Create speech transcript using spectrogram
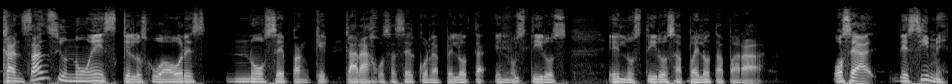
cansancio no es que los jugadores no sepan qué carajos hacer con la pelota en los tiros, en los tiros a pelota parada. O sea, decime,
